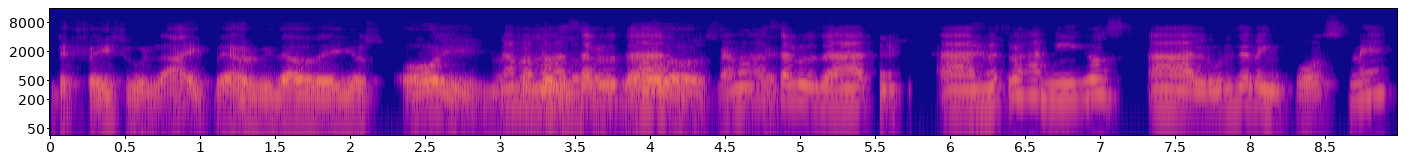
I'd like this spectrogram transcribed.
de Facebook Live. Te has olvidado de ellos hoy. vamos a saludar. Vamos a saludar a nuestros amigos, a Lourdes Bencosme,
